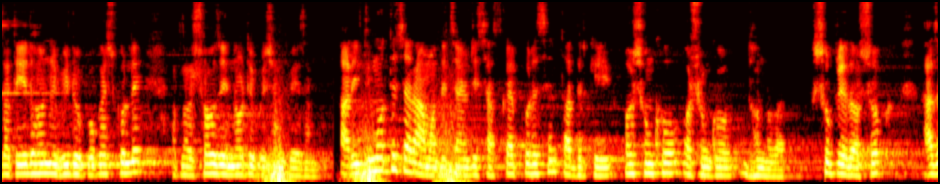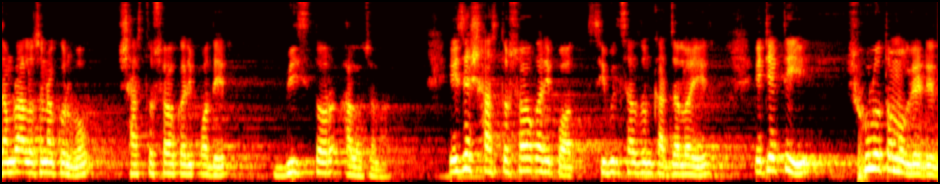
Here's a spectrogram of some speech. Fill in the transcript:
যাতে এই ধরনের ভিডিও প্রকাশ করলে আপনারা সহজেই নোটিফিকেশন পেয়ে যান। আর ইতিমধ্যে যারা আমাদের চ্যানেলটি সাবস্ক্রাইব করেছেন, তাদেরকে অসংখ্য অসংখ্য ধন্যবাদ। সুপ্রিয় দর্শক, আজ আমরা আলোচনা করব স্বাস্থ্য সহকারী পদের বিস্তর আলোচনা। এই যে স্বাস্থ্য সহকারী পদ, সিভিল সার্জন কার্যালয়ের, এটি একটি ষোলোতম গ্রেডের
